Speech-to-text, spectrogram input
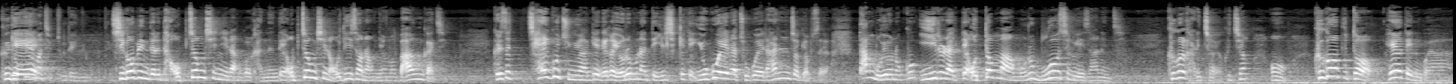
그게 여기에만 집중돼 있는 것 같아요. 직업인들은 다 업정신이란 걸 갖는데 업정신은 어디서 나오냐면 마음가짐. 그래서 최고 중요한 게 내가 여러분한테 일 시킬 때 요거 해라 저거 해라 하는 적이 없어요. 딱 모여놓고 이 일을 할 때 어떤 마음으로 무엇을 위해서 하는지 그걸 가르쳐요. 그쵸? 어 그거부터 해야 되는 거야.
